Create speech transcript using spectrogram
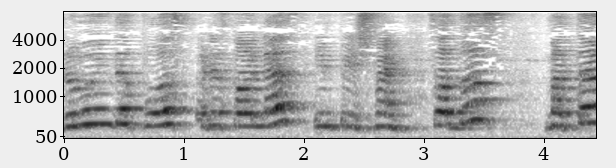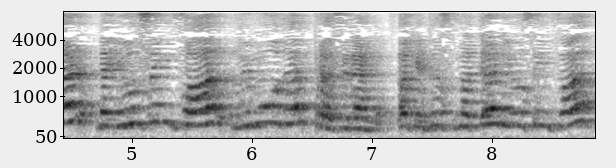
removing the post, it is called as impeachment. So this method they using for remove the president. Okay, this method using for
